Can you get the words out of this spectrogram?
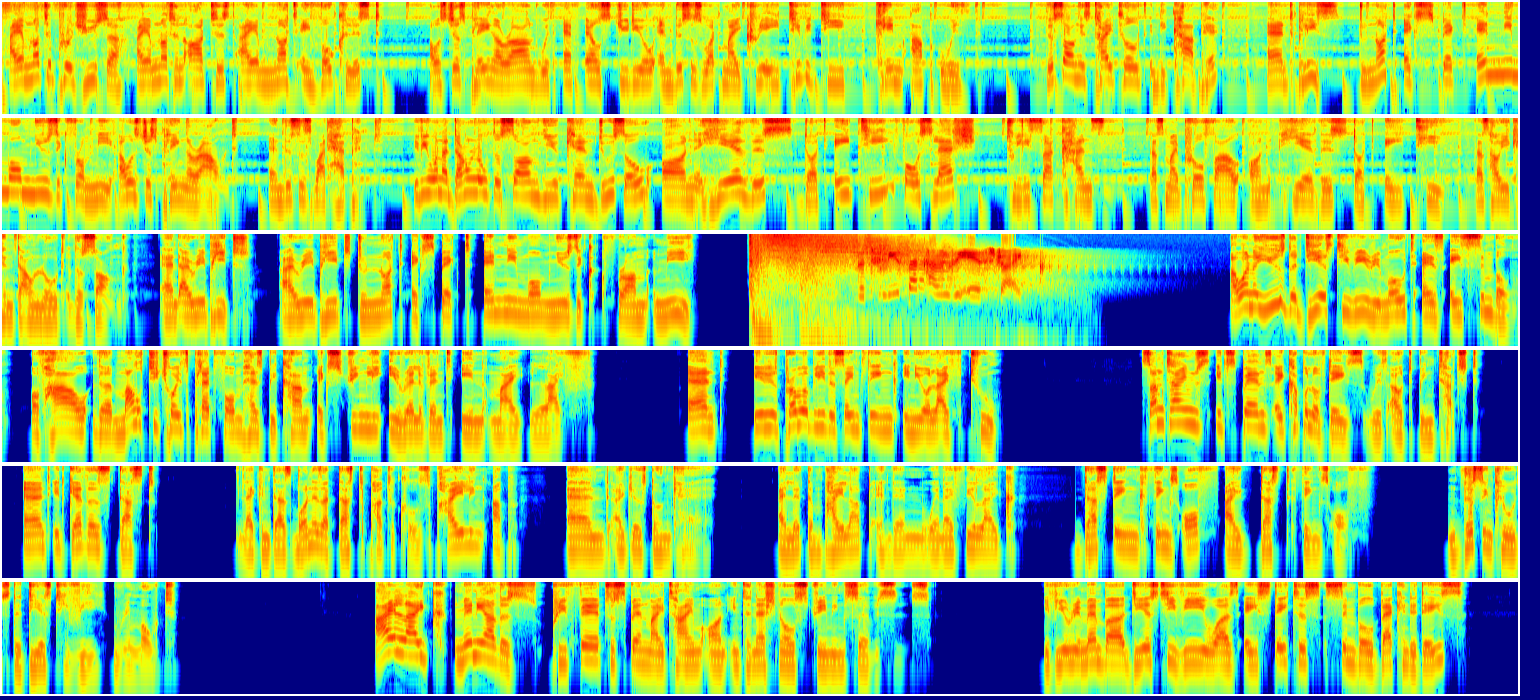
I am not a producer. I am not an artist. I am not a vocalist. I was just playing around with FL Studio, and this is what my creativity came up with. This song is titled Ndikape, and please do not expect any more music from me. I was just playing around, and this is what happened. If you want to download the song, you can do so on hearthis.at forward slash Tulisa Kanzi. That's my profile on hearthis.at. That's how you can download the song. And I repeat, I repeat, do not expect any more music from me. The Tulisa Kanzi airstrike. I want to use the DSTV remote as a symbol of how the multi choice platform has become extremely irrelevant in my life. And it is probably the same thing in your life too. Sometimes it spends a couple of days without being touched and it gathers dust. Like in dust, bonnes are dust particles piling up, and I just don't care. I let them pile up, and then when I feel like dusting things off, I dust things off. This includes the DSTV remote. I, like many others, prefer to spend my time on international streaming services. If you remember, DSTV was a status symbol back in the days,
